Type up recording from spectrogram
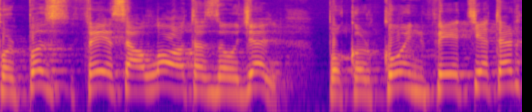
përpos fesë së Allahut Azza wa Jall po kërkojnë fe tjetër?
